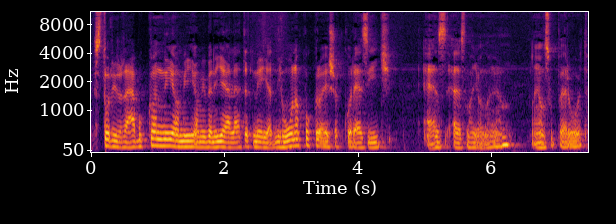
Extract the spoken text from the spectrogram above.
sztorira rábukkanni, ami, amiben így el lehetett mélyedni hónapokra, és akkor ez így, ez, ez nagyon-nagyon nagyon szuper volt.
